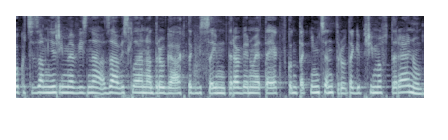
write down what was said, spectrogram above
Pokud se zaměříme víc na závislé na drogách, tak vy se jim teda věnujete jak v kontaktním centru, tak i přímo v terénu.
